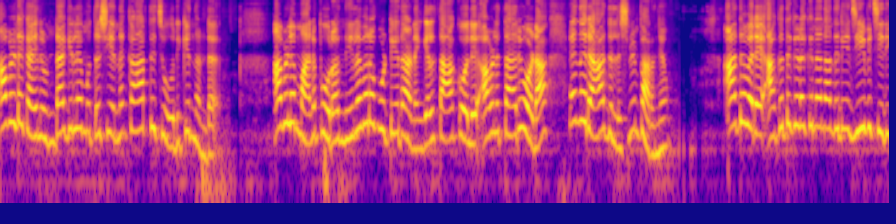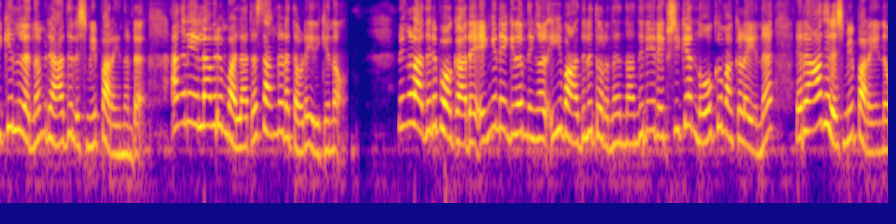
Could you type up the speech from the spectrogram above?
അവളുടെ കയ്യിൽ ഉണ്ടാകില്ലേ മുത്തശ്ശി എന്ന് കാർത്തി ചോദിക്കുന്നുണ്ട്. അവൾ മനഃപൂർവം നിലവറ പൂട്ടിയതാണെങ്കിൽ താക്കോൽ അവൾ തരുവോടാ എന്ന് രാജലക്ഷ്മി പറഞ്ഞു. അതുവരെ അകത്ത് കിടക്കുന്ന നന്ദിനി ജീവിച്ചിരിക്കില്ലെന്നും രാജലക്ഷ്മി പറയുന്നുണ്ട്. അങ്ങനെ എല്ലാവരും വല്ലാത്ത സങ്കടത്തോടെ ഇരിക്കുന്നു. നിങ്ങൾ അതിന് പോകാതെ എങ്ങനെയെങ്കിലും നിങ്ങൾ ഈ വാതിൽ തുറന്ന് നന്ദിനെ രക്ഷിക്കാൻ നോക്കു മക്കളെ എന്ന് രാജലക്ഷ്മി പറയുന്നു.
